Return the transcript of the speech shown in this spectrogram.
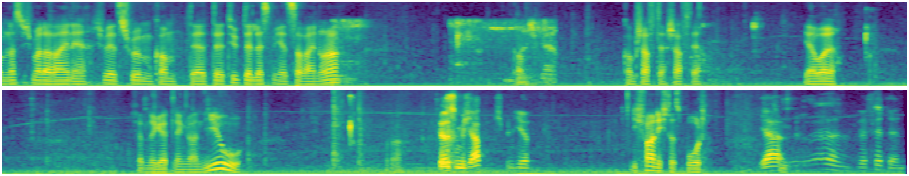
Komm, lass mich mal da rein, ey. Ich will jetzt schwimmen, komm. Der, der Typ, der lässt mich jetzt da rein, oder? Komm. Komm, schafft er, schafft er. Jawohl. Ich habe eine Gatling Gun. Juhu. Hörst du mich ab? Ich bin hier. Ich fahr nicht das Boot. Ja, äh, wer fährt denn?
